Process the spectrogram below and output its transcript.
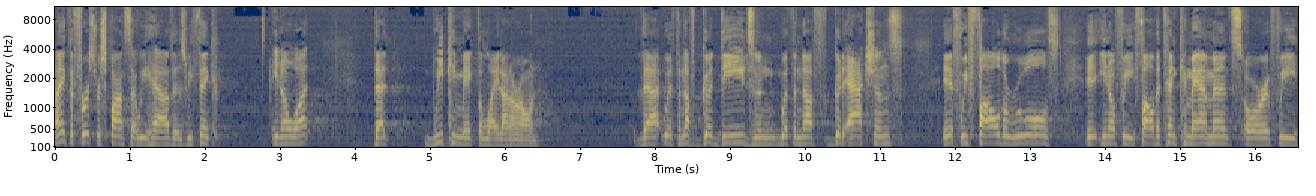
I think the first response that we have is we think, you know what? That we can make the light on our own. That with enough good deeds and with enough good actions, if we follow the rules, it, you know, if we follow the Ten Commandments, or if we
